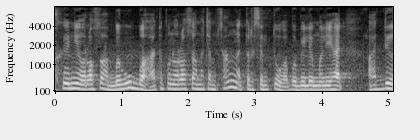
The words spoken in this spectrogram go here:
Akhirnya Rasulullah berubah ataupun Rasulullah macam sangat tersentuh apabila melihat ada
